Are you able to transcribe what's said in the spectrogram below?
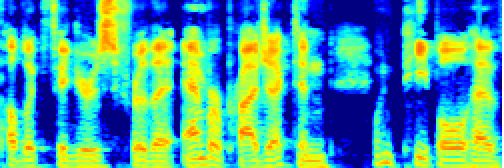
public figures for the Ember project. And when people have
